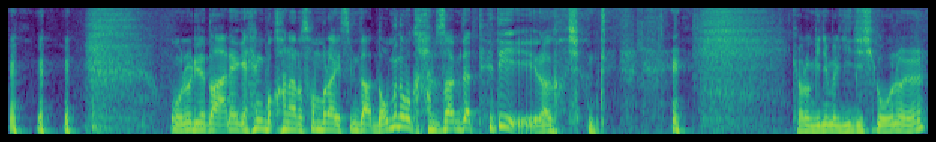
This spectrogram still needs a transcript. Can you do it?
오늘이라도 아내에게 행복 하나로 선물하겠습니다. 너무너무 감사합니다. 테디 라고 하셨는데. 결혼기념일 잊으시고 오늘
